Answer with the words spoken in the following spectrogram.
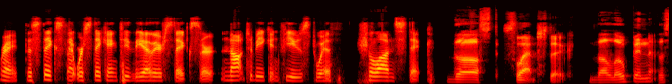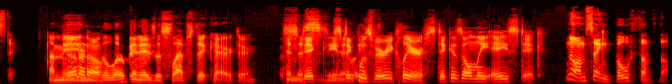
Right. The sticks that were sticking to the other sticks are not to be confused with Shallan stick. The st- Slapstick. the Lopen, the stick. I mean, no, no. no. the Lopen is a slapstick character. In this Stick, scene, stick was very clear. Stick is only a stick. No, I'm saying both of them.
